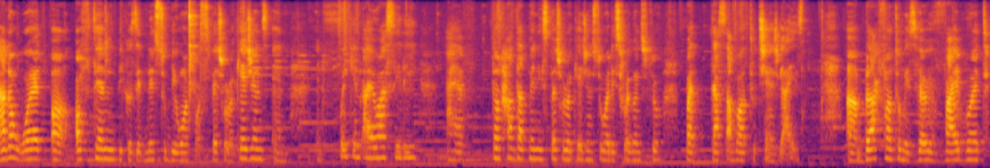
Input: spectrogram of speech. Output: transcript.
I don't wear it uh, often because it needs to be worn for special occasions and in freaking Iowa City. I have don't have that many special occasions to wear this fragrance to but that's about to change guys. Uh, Black Phantom is very vibrant.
